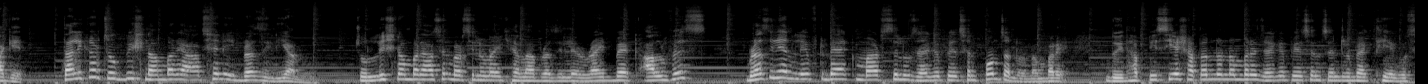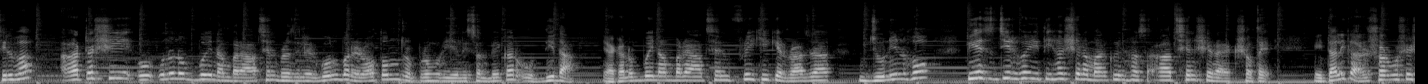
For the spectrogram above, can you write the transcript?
আগে। তালিকার চব্বিশ নম্বরে আছেন এই ব্রাজিলিয়ান। চল্লিশ নম্বরে আছেন বার্সিলোনায় খেলা ব্রাজিলের right back Alves. Brazilian left back Marcelo জায়গা পেয়েছেন পঞ্চান্ন নম্বরে। দুই ধাপ পিছিয়ে সাতান্ন নম্বরে জায়গা পেয়েছেন সেন্টার ব্যাক থিয়েগো সিলভা। আটাশি ও উননব্বই নম্বরে আছেন ব্রাজিলের গোলবারের অতন্ত্র প্রহরী এলিসন বেকার ও দিদা। একানব্বই নম্বরে আছেন ফ্রি কিকের রাজা জুনিনহো। পিএসজির হয়ে ইতিহাস সেরা মার্কুইনহাস আছেন সেরা একশতে। এই তালিকার সর্বশেষ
